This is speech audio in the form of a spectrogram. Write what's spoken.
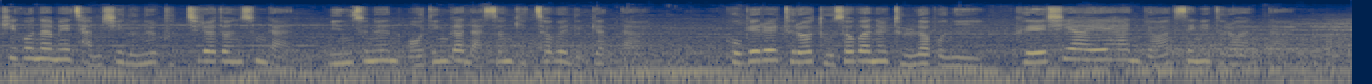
피곤함에 잠시 눈을 붙이려던 순간 민수는 어딘가 낯선 기척을 느꼈다. 고개를 들어 도서관을 둘러보니 그의 시야에 한 여학생이 들어왔다.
